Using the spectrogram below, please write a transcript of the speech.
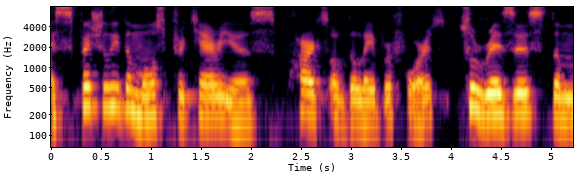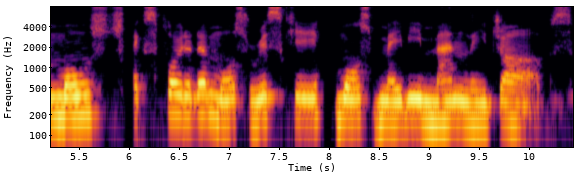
especially the most precarious parts of the labor force to resist the most exploitative, most risky, most maybe manly jobs.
